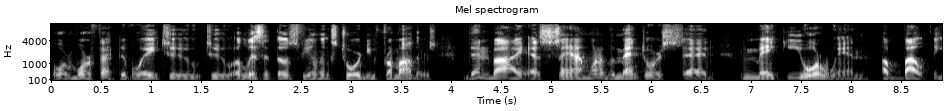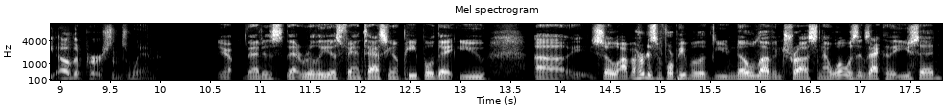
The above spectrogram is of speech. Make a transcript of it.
or more effective way to to elicit those feelings toward you from others than by as sam one of the mentors said make your win about the other person's win Yep, that is that really is fantastic. You know, people that you, uh, so I've heard this before. People that you know, love, and trust. Now, what was exactly that you said?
